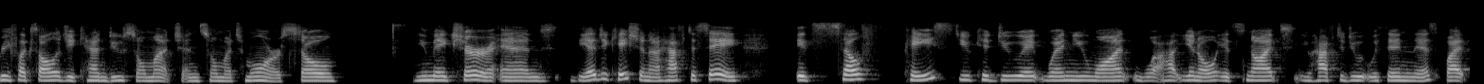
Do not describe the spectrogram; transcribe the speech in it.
reflexology can do so much and so much more. So you make sure. And the education, I have to say, it's self paced. You could do it when you want. You know, it's not. You have to do it within this, but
